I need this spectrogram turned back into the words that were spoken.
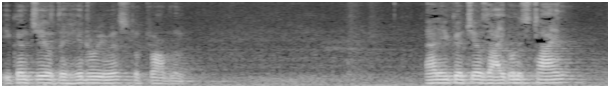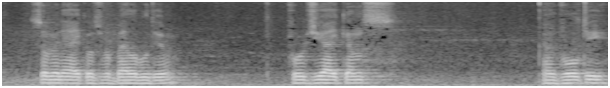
You can change the header image no problem and you can change the icon style. So many icons are available there. 4G icons. And VoLTE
